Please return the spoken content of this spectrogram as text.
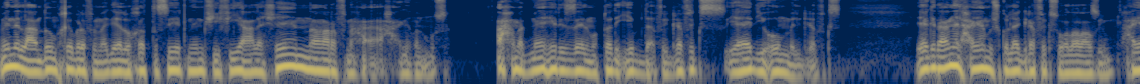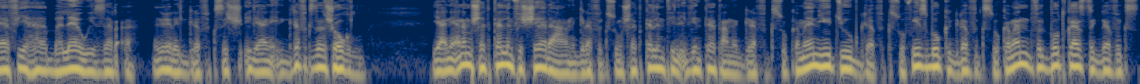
من اللي عندهم خبرة في المجال وخط سير نمشي فيه علشان نعرف نحقق حاجة ملموسه أحمد ماهر إزاي المبتدئ يبدأ في ال graphics يا دي أم ال graphics يا جدعان الحياة مش كلها graphics والله العظيم. الحياة فيها بلاوي زرقاء غير ال graphics يعني ال graphics ده شغل. يعني أنا مش هتكلم في الشارع عن ال graphics ومش هتكلم في الايفنتات عن ال graphics وكمان يوتيوب graphics وفيسبوك graphics وكمان في البودكاست graphics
